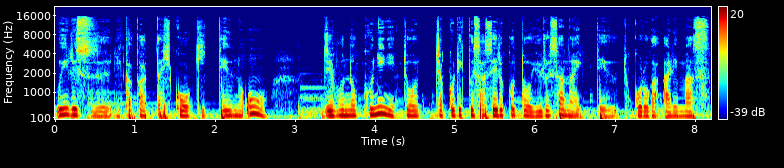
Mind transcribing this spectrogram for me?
ウイルスにかかった飛行機っていうのを自分の国に到着陸させることを許さないっていうところがあります。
